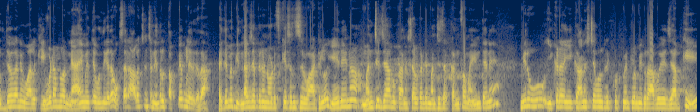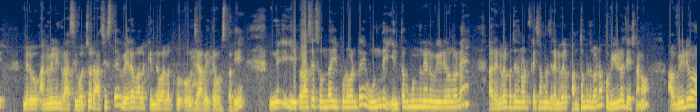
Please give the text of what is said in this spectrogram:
ఉద్యోగాన్ని వాళ్ళకి ఇవ్వడంలో న్యాయం అయితే ఉంది కదా ఒకసారి ఆలోచించండి. ఇందులో తప్పేం లేదు కదా. అయితే మీకు ఇందాక చెప్పిన నోటిఫికేషన్స్ వాటిలో ఏదైనా మంచి జాబ్ కానిస్టేబుల్ కంటే మంచి జాబ్ కన్ఫర్మ్ అయితేనే మీరు ఇక్కడ ఈ కానిస్టేబుల్ రిక్రూట్మెంట్లో మీకు రాబోయే జాబ్కి మీరు అన్విలింగ్ రాసి ఇవ్వచ్చు. రాసిస్తే వేరే వాళ్ళ కింద వాళ్ళకు జాబ్ అయితే వస్తుంది. ఈ ప్రాసెస్ ఉందా? ఇప్పుడు అంటే ఉంది. ఇంతకుముందు నేను వీడియోలోనే రెండు వేల పద్దెనిమిది నోటిఫికేషన్ సంబంధించి రెండు వేల పంతొమ్మిదిలోనే ఒక వీడియో చేసినాను. ఆ వీడియోలో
